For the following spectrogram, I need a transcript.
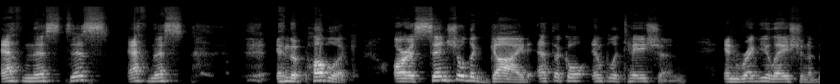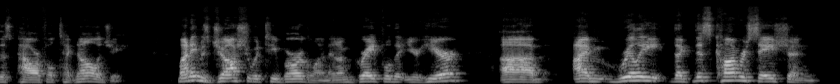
ethnicists, ethnics, and the public are essential to guide ethical implementation and regulation of this powerful technology. My name is Joshua T. Berglan, and I'm grateful that you're here. Um, I'm really like this conversation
